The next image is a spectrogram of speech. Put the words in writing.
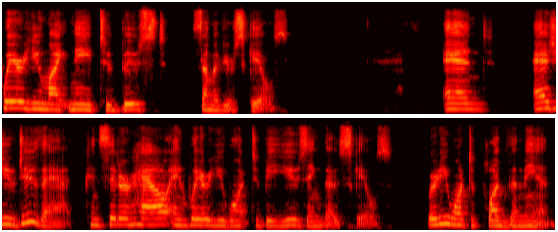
where you might need to boost some of your skills. And as you do that, consider how and where you want to be using those skills. Where do you want to plug them in?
